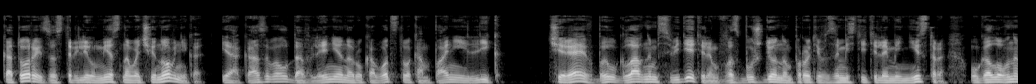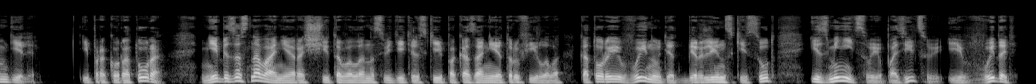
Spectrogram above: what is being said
который застрелил местного чиновника и оказывал давление на руководство компании «Лик». Черяев был главным свидетелем в возбужденном против заместителя министра уголовном деле и прокуратура не без основания рассчитывала на свидетельские показания Труфилова, которые вынудят Берлинский суд изменить свою позицию и выдать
